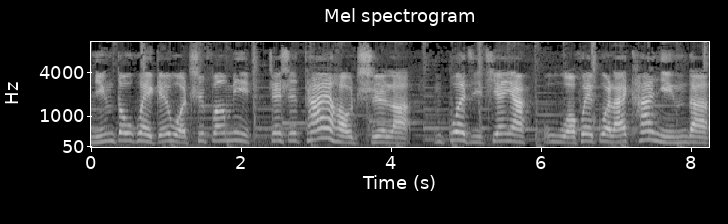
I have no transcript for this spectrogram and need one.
您都会给我吃蜂蜜，真是太好吃了。”过几天呀，我会过来看您的，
